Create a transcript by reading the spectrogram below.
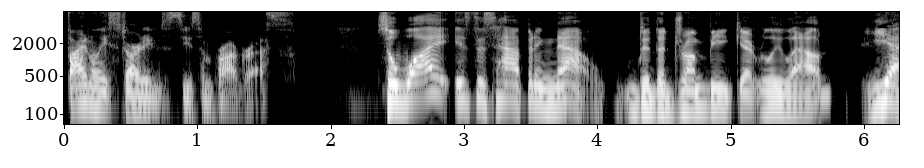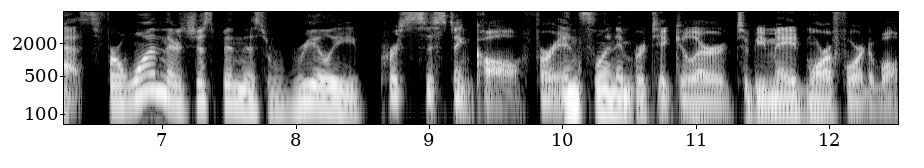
finally starting to see some progress. So why is this happening now? Did the drumbeat get really loud? Yes. For one, there's just been this really persistent call for insulin in particular to be made more affordable.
